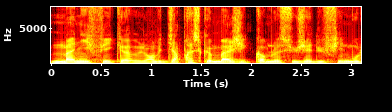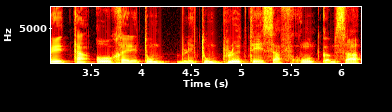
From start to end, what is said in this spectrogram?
magnifique, euh, j'ai envie de dire presque magique, comme le sujet du film où les teints ocre et les tons, bleutés s'affrontent comme ça.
